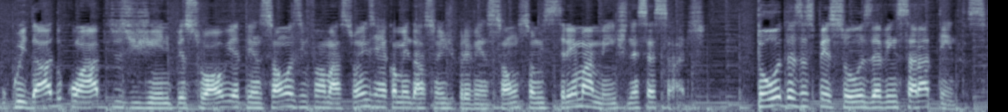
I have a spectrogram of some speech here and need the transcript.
o cuidado com hábitos de higiene pessoal e atenção às informações e recomendações de prevenção são extremamente necessários. Todas as pessoas devem estar atentas,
